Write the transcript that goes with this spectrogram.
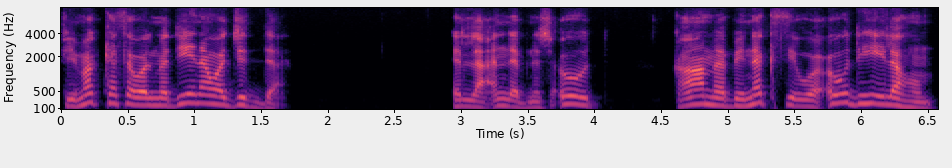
في مكة والمدينة وجدة إلا أن ابن سعود قام بنكث وعوده لهم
